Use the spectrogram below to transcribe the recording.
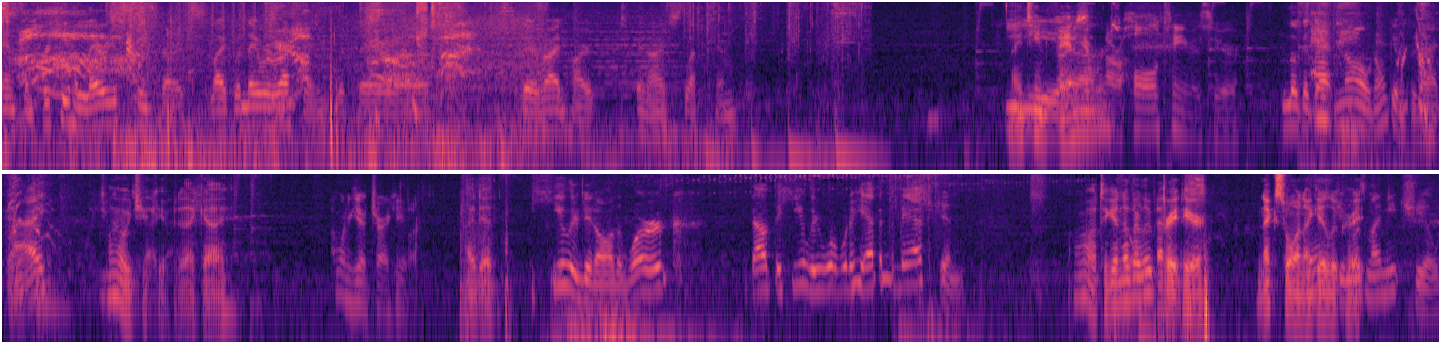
And some pretty hilarious sleep darts. Like when they were rushing with their, uh, their Reinhardt. And I slept him. 19 fan Yeah. hammers? Our whole team is here. Look at that. No, don't give it to that guy. Why would you give it to that guy? I'm gonna give it to our healer. I did. The healer did all the work. Without the healer, what would have happened to Bastion? Oh, to get another loot crate here. Next one, I get a loot Bastion was crate. my meat shield.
